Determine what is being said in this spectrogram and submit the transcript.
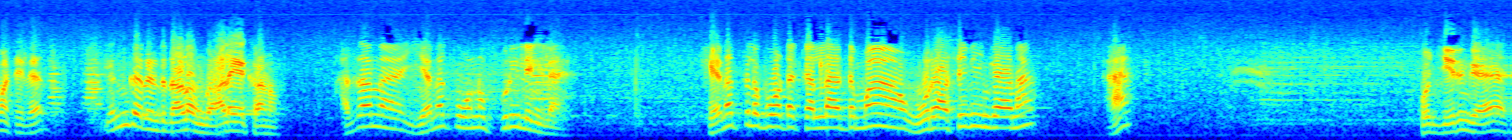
ஆமா டெய்லர். எங்க ரெண்டு நாளும் உங்க ஆளைய காணும். அதான எனக்கு ஒண்ணும் புரியலைங்களே. கிணத்துல போட்ட கல்லாட்டமா ஒரு அசைவிங்கானா? கொஞ்சம் இருங்க.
